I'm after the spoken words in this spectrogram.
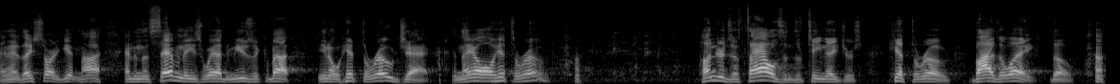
And they started getting high. And in the 70s, we had the music about, you know, hit the road, Jack. And they all hit the road. Hundreds of thousands of teenagers hit the road. By the way, though,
